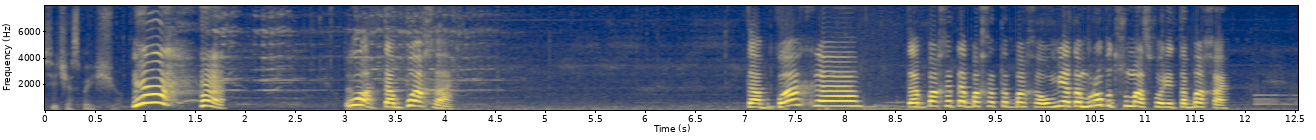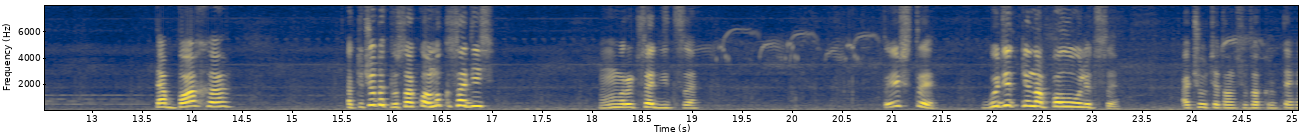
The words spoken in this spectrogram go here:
Сейчас поищу. О, табаха! Табаха! Табаха, табаха, табаха. У меня там робот с ума сходит, табаха. Табаха. А ты что так высоко? Ну-ка садись. Он вроде садится. Ж ты. Будет не на пол улицы. А что у тебя там все закрыто?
